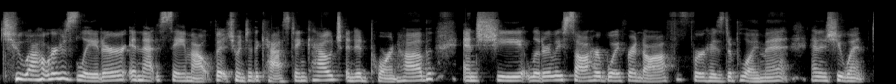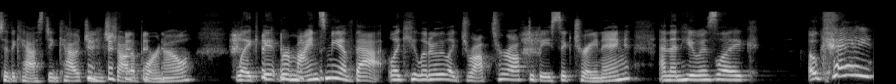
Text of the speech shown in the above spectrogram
two hours later in that same outfit she went to the casting couch and did pornhub. And she literally saw her boyfriend off for his deployment. And then she went to the casting couch and shot a porno. Like it reminds me of that. Like he literally like dropped her off to basic training. And then he was like okay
